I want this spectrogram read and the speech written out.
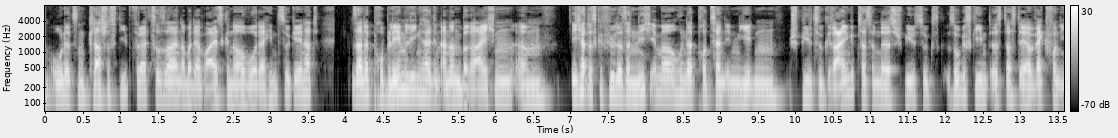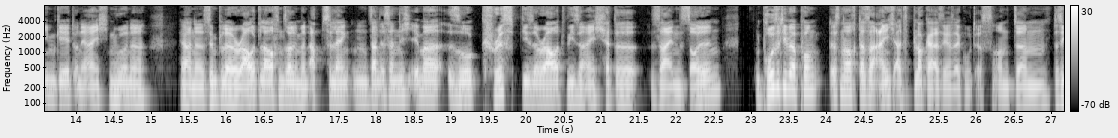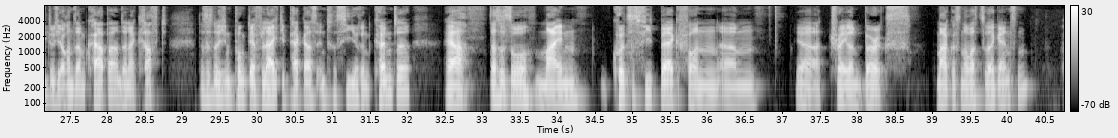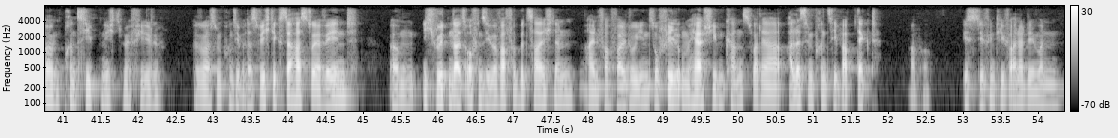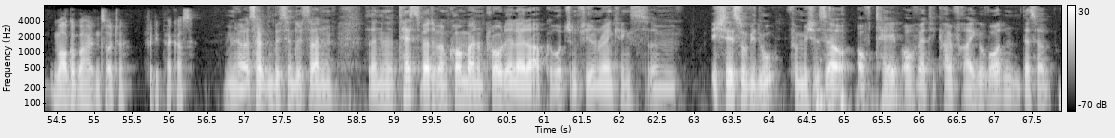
ohne jetzt ein klassisches Deep Threat zu sein, aber der weiß genau, wo er da hinzugehen hat. Seine Probleme liegen halt in anderen Bereichen. Ähm, ich hatte das Gefühl, dass er nicht immer 100% in jeden Spielzug reingibt. Das heißt, wenn der Spielzug so geschemt ist, dass der weg von ihm geht und er eigentlich nur eine, ja, eine simple Route laufen soll, jemand abzulenken, dann ist er nicht immer so crisp, diese Route, wie sie eigentlich hätte sein sollen. Ein positiver Punkt ist noch, dass er eigentlich als Blocker sehr, sehr gut ist. Und ähm, das liegt natürlich auch an seinem Körper, an seiner Kraft. Das ist natürlich ein Punkt, der vielleicht die Packers interessieren könnte. Ja, das ist so mein kurzes Feedback von ähm, ja, Traylon Burks. Markus, noch was zu ergänzen? Im Prinzip nichts mehr viel. Also du hast im Prinzip das Wichtigste hast du erwähnt. Ähm, ich würde ihn als offensive Waffe bezeichnen, einfach weil du ihn so viel umherschieben kannst, weil er alles im Prinzip abdeckt. Aber ist definitiv einer, den man im Auge behalten sollte für die Packers. Ja, ist halt ein bisschen durch seinen, seine Testwerte beim Combine und Pro Day leider abgerutscht in vielen Rankings. Ähm, ich sehe es so wie du. Für mich ist er auf Tape auch vertikal frei geworden. Deshalb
